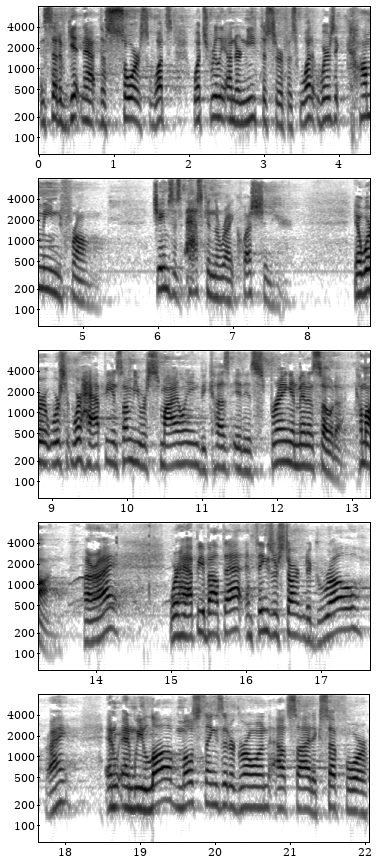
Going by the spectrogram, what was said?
instead of getting at the source, what's, what's really underneath the surface, what, where's it coming from? James is asking the right question here. You know, we're, we're, we're happy, and some of you are smiling because it is spring in Minnesota. Come on, all right? We're happy about that, and things are starting to grow, right? And, and we love most things that are growing outside except for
